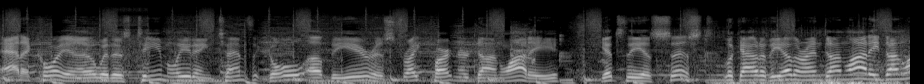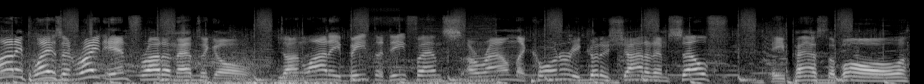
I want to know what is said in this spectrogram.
Adekoya with his team leading 10th goal of the year. His strike partner Danladi gets the assist. Look out at the other end, Danladi. Danladi plays it right in front, and that's a goal. Danladi beat the defense around the corner. He could have shot it himself. He passed the ball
